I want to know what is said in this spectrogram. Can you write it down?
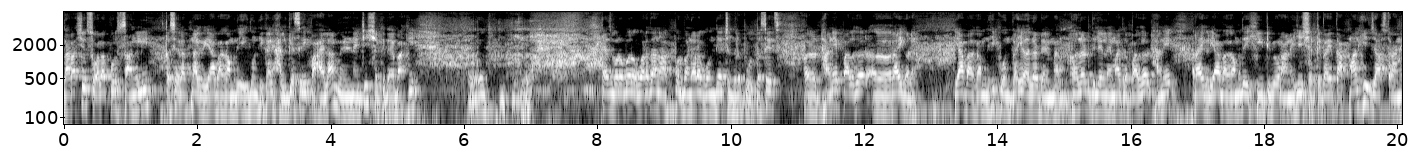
धाराशिव सोलापूर सांगली तसे रत्नागिरी या भागामध्ये एक दोन ठिकाणी हलक्या सरी पाहायला मिळण्याची शक्यता आहे. बाकी त्याचबरोबर वर्धा नागपूर भंडारा गोंदिया चंद्रपूर तसेच ठाणे पालघर रायगड या भागामध्येही कोणताही अलर्ट आहे अलर्ट दिलेला नाही. मात्र पालघर ठाणे रायगड या भागामध्ये हीट वेव्ह राहण्याची शक्यता आहे. तापमानही जास्त राहणे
